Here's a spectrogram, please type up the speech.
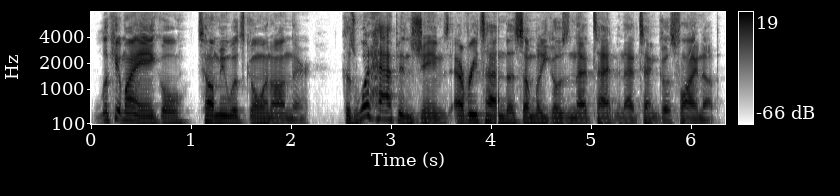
look at my ankle, tell me what's going on there. Because what happens, James, every time that somebody goes in that tent and that tent goes flying up?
